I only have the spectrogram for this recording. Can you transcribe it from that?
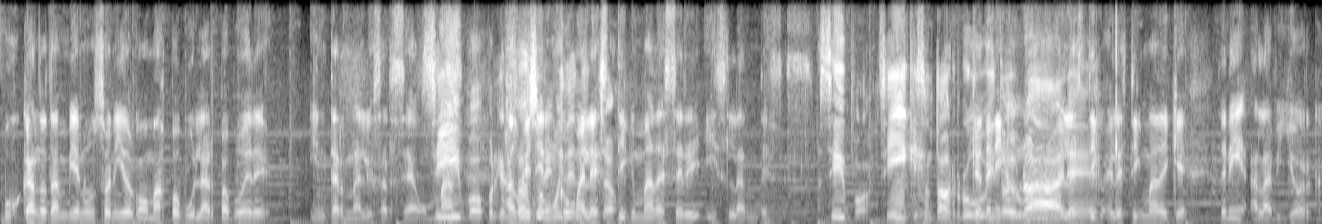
buscando también un sonido como más popular para poder eh, internalizarse aún Sí, más. po, porque Aunque tienen muy como el estigma de ser islandeses. Sí, po, sí, que son todos rubios, tenéis no, el, el estigma de que tenía a la Bjork,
